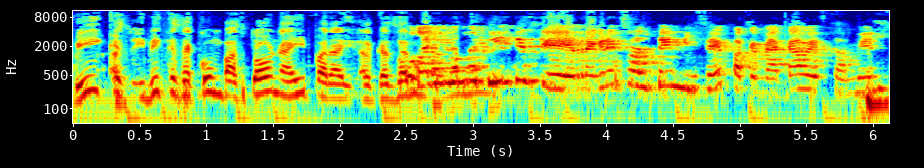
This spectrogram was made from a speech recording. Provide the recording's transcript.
Vi que, y vi que sacó un bastón ahí para alcanzar. Oye, no me pides que regreso al tenis, ¿eh? Para que me acabes también.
